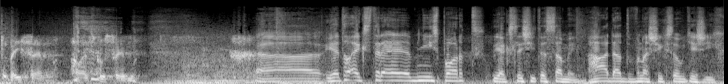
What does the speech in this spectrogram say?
To nejsem, ale zkusím. Uh, je to extrémní sport, jak slyšíte sami, hádat v našich soutěžích.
